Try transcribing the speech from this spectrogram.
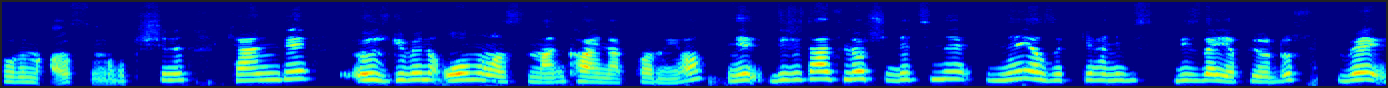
sorunu aslında. Bu kişinin kendi özgüveni olmamasından kaynaklanıyor. Ne, dijital flört şiddetini ne yazık ki hani biz, biz de yapıyoruz. Ve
